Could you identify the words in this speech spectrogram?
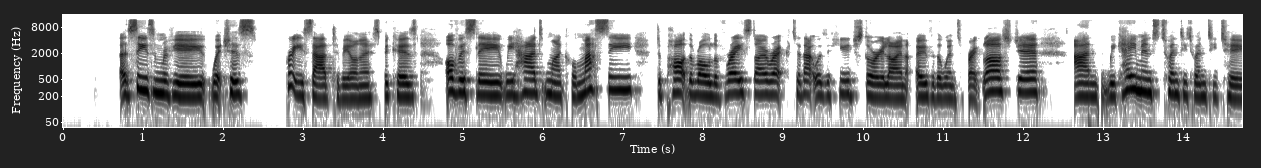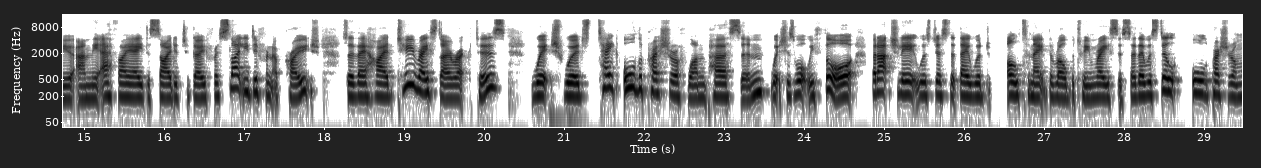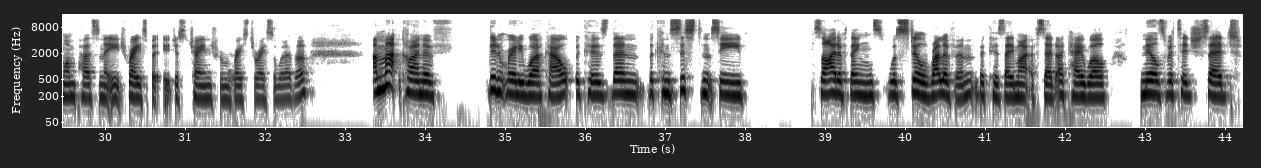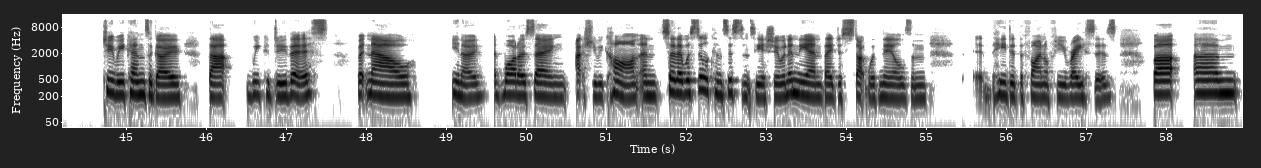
a season review, which is pretty sad to be honest, because obviously we had Michael Masi depart the role of race director. That was a huge storyline over the winter break last year. And we came into 2022, and the FIA decided to go for a slightly different approach. So they hired two race directors, which would take all the pressure off one person, which is what we thought. But actually, it was just that they would alternate the role between races. So there was still all the pressure on one person at each race, but it just changed from race to race or whatever. And that kind of didn't really work out because then the consistency side of things was still relevant because they might have said, okay, well, Niels Wittich said two weekends ago that we could do this, but now, you know, Eduardo's saying actually we can't. And so there was still a consistency issue. And in the end, they just stuck with Niels and he did the final few races. But um,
